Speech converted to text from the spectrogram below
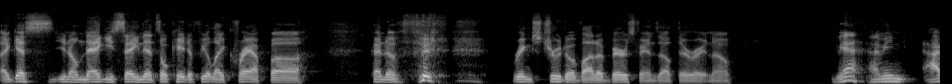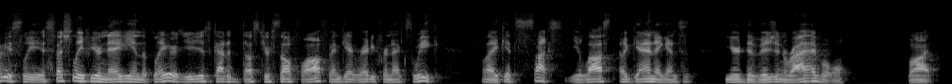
I guess you know Nagy saying that it's okay to feel like crap. Uh, kind of rings true to a lot of Bears fans out there right now. Yeah, I mean, obviously, especially if you're Nagy and the players, you just got to dust yourself off and get ready for next week. Like it sucks. You lost again against your division rival, but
